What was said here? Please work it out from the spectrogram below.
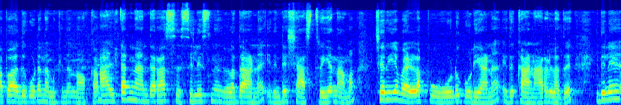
അപ്പോൾ അതുകൂടെ നമുക്കിന്ന് നോക്കാം. ആൾട്ടർനാന്തറ സെസിലിസ് എന്നുള്ളതാണ് ഇതിന്റെ ശാസ്ത്രീയ നാമം. ചെറിയ വെള്ള പൂവോട് കൂടിയാണ് ഇത് കാണാറുള്ളത്. ഇതിൽ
